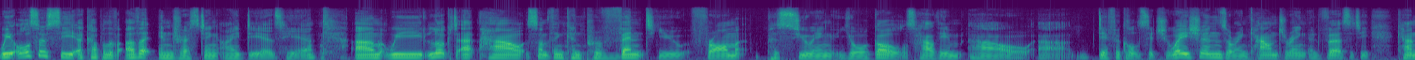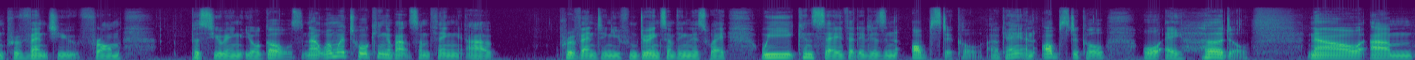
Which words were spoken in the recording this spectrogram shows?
We also see a couple of other interesting ideas here. Um, we looked at how something can prevent you from pursuing your goals, how the how uh, difficult situations or encountering adversity can prevent you from pursuing your goals. Now, when we're talking about something. Uh, preventing you from doing something this way, we can say that it is an obstacle, okay? An obstacle or a hurdle. Now, um,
